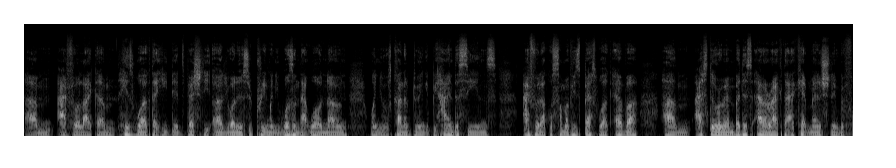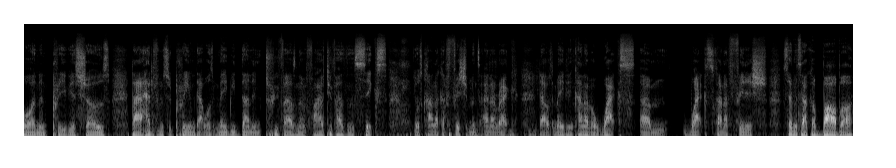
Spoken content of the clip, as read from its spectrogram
Um, I feel like um, his work that he did, especially early on in Supreme when he wasn't that well known, when he was kind of doing it behind the scenes, I feel like was some of his best work ever. Um, I still remember this anorak that I kept mentioning before and in previous shows that I had from Supreme that was maybe done in 2005, 2006. It was kind of like a fisherman's anorak that was made in kind of a wax um, wax kind of finish, similar to like a Barbour,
